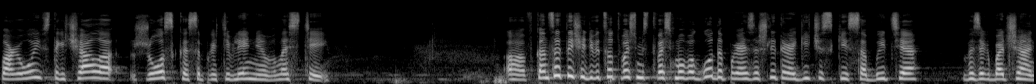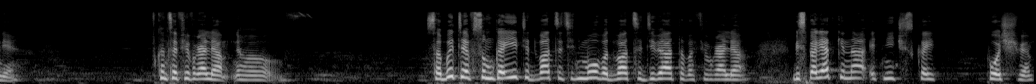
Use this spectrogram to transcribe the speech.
порой встречало жесткое сопротивление властей. Э, в конце 1988 года произошли трагические события в Азербайджане. В конце февраля. Э, события в Сумгаите 27-29 февраля – Беспорядки на этнической почве,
